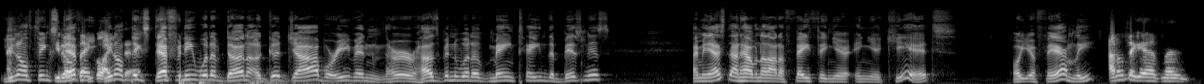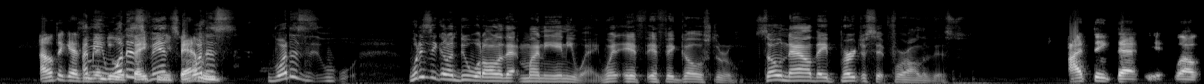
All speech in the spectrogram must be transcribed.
You don't think You don't Stephanie? think like you don't think Stephanie would have done a good job, or even her husband would have maintained the business? I mean, that's not having a lot of faith in your in your kids or your family. I don't think it has nothing. I don't think it has I mean, what is faith in your Vince? What is what is what is he going to do with all of that money anyway? When if if it goes through? So now they purchase it for all of this. I think that well,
